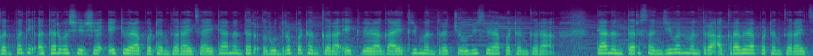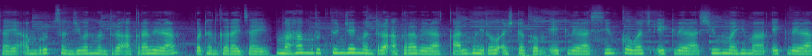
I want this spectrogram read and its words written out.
गणपती अथर्व शीर्ष एक वेळा पठन करायचं आहे. त्यानंतर रुद्रपठन करा एक वेळा गायत्री मंत्र चोवीस वेळा पठन करा. त्यानंतर संजीवन मंत्र अकरा वेळा पठन करायचं आहे. अमृत संजीवन मंत्र अकरा वेळा पठन करायचं आहे. महामृत्युंजय मंत्र अकरा वेळा कालभैरव अष्टकम एक वेळा शिवकवच एक वेळा शिवमहिमा एक वेळा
